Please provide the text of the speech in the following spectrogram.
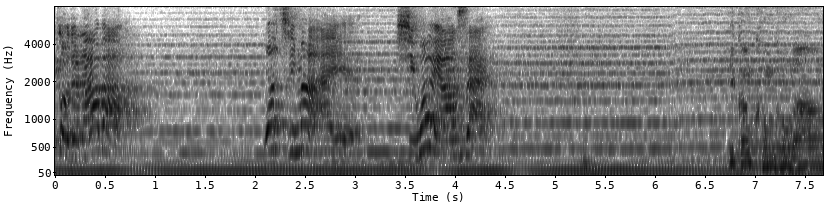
迄是我把手机搞着喇叭，我起码爱的是我的阿婿。你讲空空翁，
